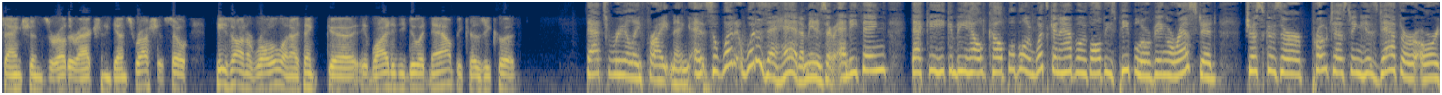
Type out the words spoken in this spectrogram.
sanctions or other action against Russia. So he's on a roll, and I think uh, why did he do it now? Because he could. That's really frightening. And so what, what is ahead? I mean, is there anything that he can be held culpable? And what's going to happen with all these people who are being arrested just because they're protesting his death or, or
